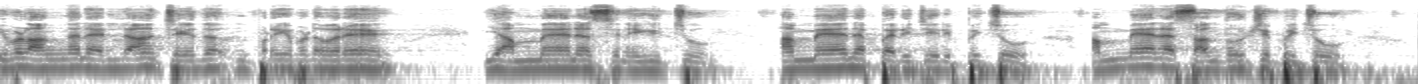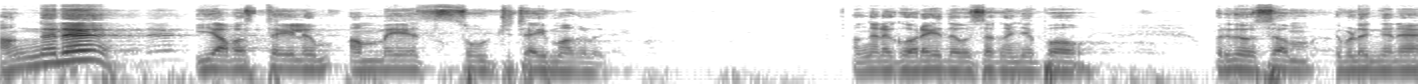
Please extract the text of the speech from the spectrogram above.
ഇവൾ അങ്ങനെ എല്ലാം ചെയ്ത് പ്രിയപ്പെട്ടവരെ ഈ അമ്മേനെ സ്നേഹിച്ചു അമ്മേനെ പരിചരിപ്പിച്ചു അമ്മേനെ സന്തോഷിപ്പിച്ചു. അങ്ങനെ ഈ അവസ്ഥയിലും അമ്മയെ സൂക്ഷിച്ച ഈ മകൾ. അങ്ങനെ കുറേ ദിവസം കഴിഞ്ഞപ്പോൾ ഒരു ദിവസം ഇവളിങ്ങനെ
